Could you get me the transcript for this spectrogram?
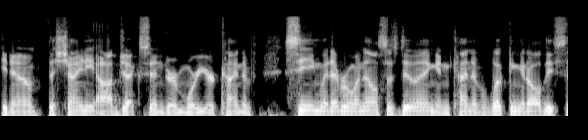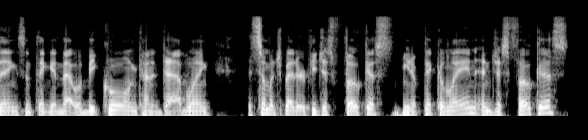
you know, the shiny object syndrome where you're kind of seeing what everyone else is doing and kind of looking at all these things and thinking that would be cool and kind of dabbling. It's so much better if you just focus, you know, pick a lane and just focus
